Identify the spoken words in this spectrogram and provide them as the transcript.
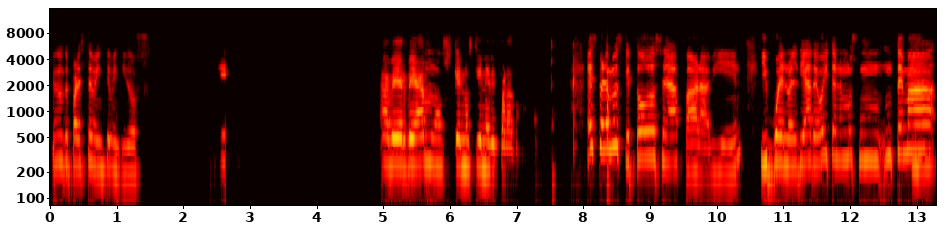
qué nos depara este 2022. A ver, veamos qué nos tiene deparado. Esperemos que todo sea para bien. Y bueno, el día de hoy tenemos un, tema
